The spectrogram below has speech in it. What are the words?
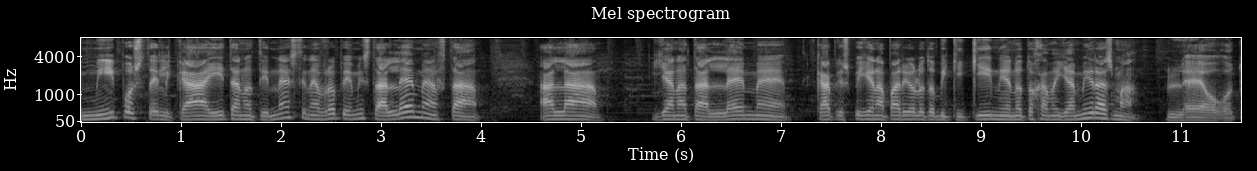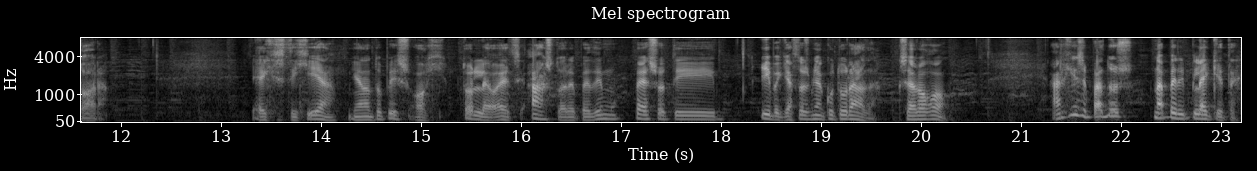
μήπως τελικά ήταν ότι ναι στην Ευρώπη εμείς τα λέμε αυτά αλλά για να τα λέμε Κάποιος πήγε να πάρει όλο το μπικικίνι ενώ το είχαμε για μοίρασμα; Λέω εγώ τώρα. Έχεις στοιχεία για να το πεις; Όχι. Το λέω έτσι. Άστο ρε παιδί μου. Πες ότι είπε και αυτός μια κουτουράδα. Ξέρω εγώ. Αρχίζει πάντως να περιπλέκεται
